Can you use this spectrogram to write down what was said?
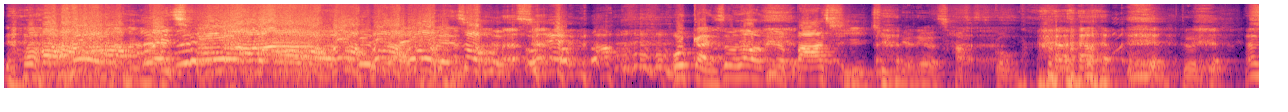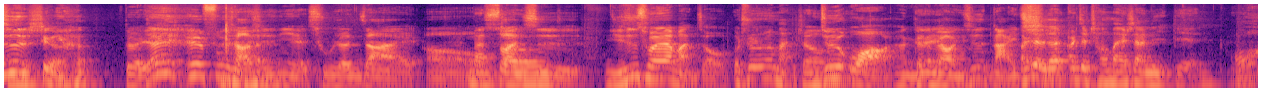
被戳了，很中箭啊！我感受到那个八旗军的那个长弓。对，但是是对，但是因为复查其实你也出生在哦、算是你是出生在满洲，我出生在满洲，就是哇，很跟对妙，你是哪一期而且？在而且长白山里边，哇，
